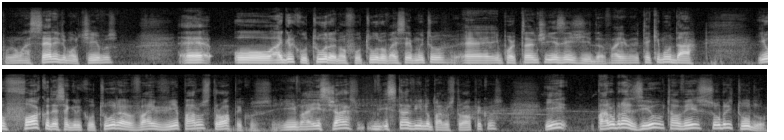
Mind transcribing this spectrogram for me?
por uma série de motivos, é, o, a agricultura no futuro vai ser muito é, importante e exigida, vai, vai ter que mudar. E o foco dessa agricultura vai vir para os trópicos e vai, já está vindo para os trópicos e para o Brasil, talvez, sobretudo.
